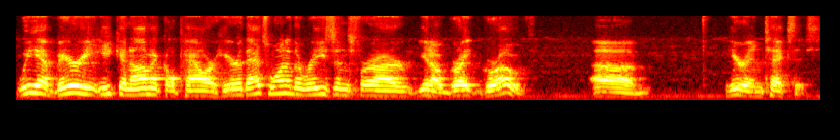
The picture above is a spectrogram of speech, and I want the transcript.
we have very economical power here. That's one of the reasons for our, you know, great growth um, here in Texas.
